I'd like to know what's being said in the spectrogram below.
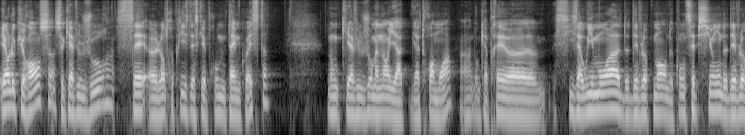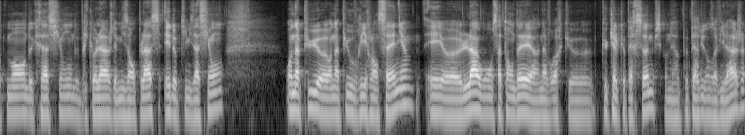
Et en l'occurrence, ce qui a vu le jour, c'est euh, l'entreprise d'escape room TimeQuest, donc qui a vu le jour maintenant il y a, trois mois. Hein. donc après euh, six à huit mois de développement, de conception, de développement, de création, de bricolage, de mise en place et d'optimisation, on a pu, euh, on a pu ouvrir l'enseigne, et euh, là où on s'attendait à n'avoir que, quelques personnes, puisqu'on est un peu perdu dans un village,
